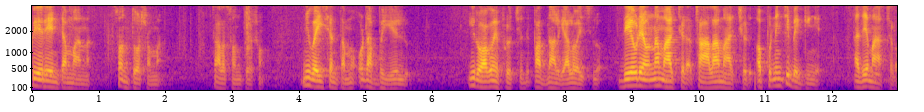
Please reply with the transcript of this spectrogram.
పేరేంటమ్మా అన్న. సంతోషమ్మ. చాలా సంతోషం. నీ వయసు ఎంతమ్మా? ఓ డెబ్బై ఏళ్ళు. ఈ రోగం ఎప్పుడు వచ్చింది పద్నాలుగేళ్ళ వయసులో. దేవుడు ఏమన్నా మార్చాడా? చాలా మార్చాడు. అప్పటి నుంచి బెగ్గింగే. అదే మార్చడం.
